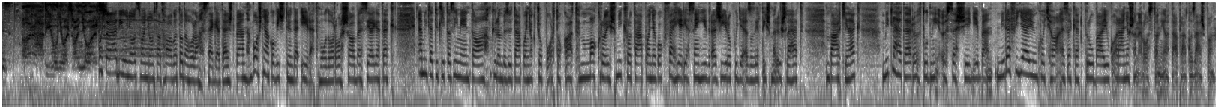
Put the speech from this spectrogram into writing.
Ez a Rádió 88. Most a Rádió 88-at hallgatod, ahol a Szegedestben Bosnyákovics Tünde életmódorvossal beszélgetek. Említettük itt az imént a különböző tápanyagcsoportokat, makro- és mikrotápanyagok, fehérje, szénhidrát, zsírok, ugye ez azért ismerős lehet bárkinek. Mit lehet erről tudni összességében? Mire figyeljünk, hogyha ezeket próbáljuk arányosan elosztani a táplálkozásban?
